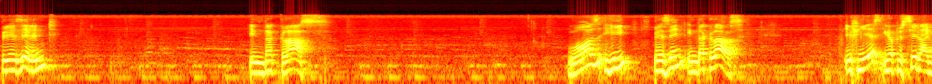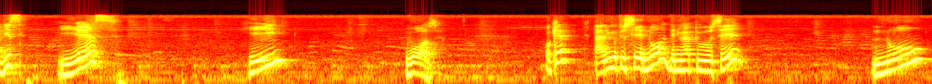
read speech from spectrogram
present in the class. Was he present in the class? If yes you have to say like this. Yes he was. Okay? And you have to say no then you have to say no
